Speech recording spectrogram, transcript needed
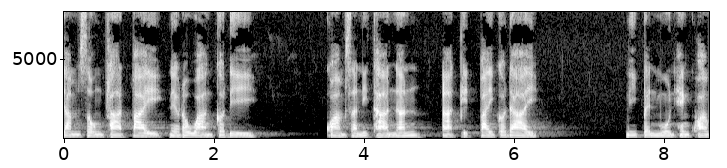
จำทรงพลาดไปในระหว่างก็ดี ความสันนิฐานนั้นอาจผิดไปก็ได้ นี้เป็นมูลแห่งความ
